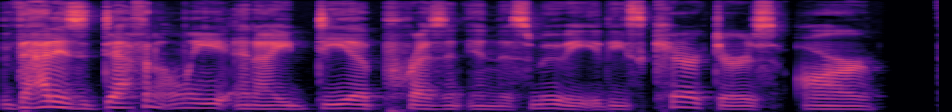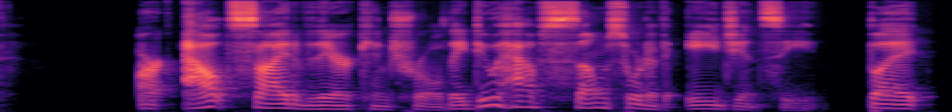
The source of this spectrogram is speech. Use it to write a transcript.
that is definitely an idea present in this movie. These characters are are outside of their control. They do have some sort of agency, but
